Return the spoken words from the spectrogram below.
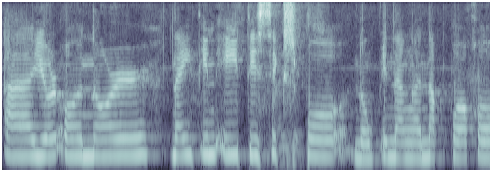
Ah, Your Honor, 1986 po, nung pinanganak po ako,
